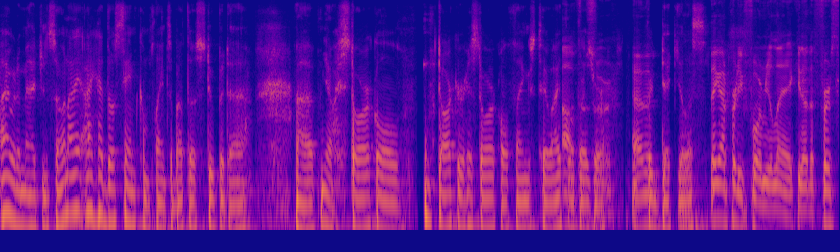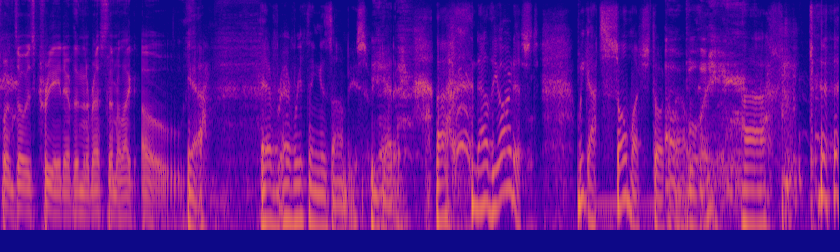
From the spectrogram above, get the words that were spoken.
I would imagine so, and I, I had those same complaints about those stupid, uh, uh, you know, historical, darker historical things too. I thought Oh, those were. Uh, ridiculous. they got pretty formulaic. You know, the first one's always creative, and the rest of them are like, oh, Yeah. Ev- everything is zombies. We get it. Uh, now the artist. We got so much to talk oh about. boy. Uh,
